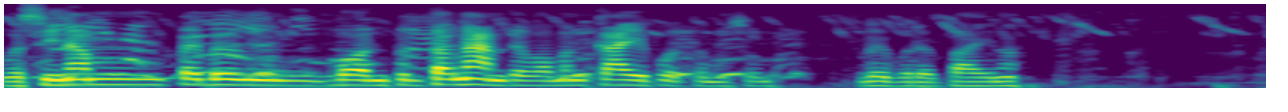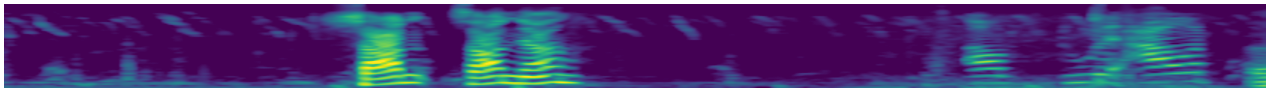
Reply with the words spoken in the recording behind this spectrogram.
ว่าสินำไปเบิ่งบอนเพิ่นตักน้ำแต่ว่ามันไกลโพดท่านผู้ชมเลยบ่ได้ไปเนาะสารสารยัง เอาถ้วยเอาเอ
